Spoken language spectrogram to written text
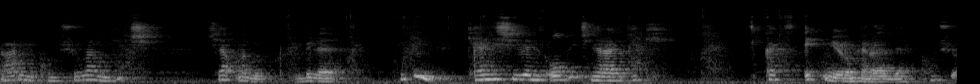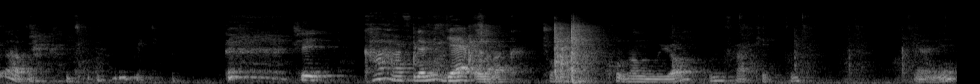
gari konuşuyorlar mı hiç şey yapmadım böyle ne bileyim kendi şivemiz olduğu için herhalde pek dikkat etmiyorum herhalde. Konuşuyorlardır Ne bileyim. Şey K harflerini Y olarak çok kullanılıyor. Onu fark ettim. Yani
